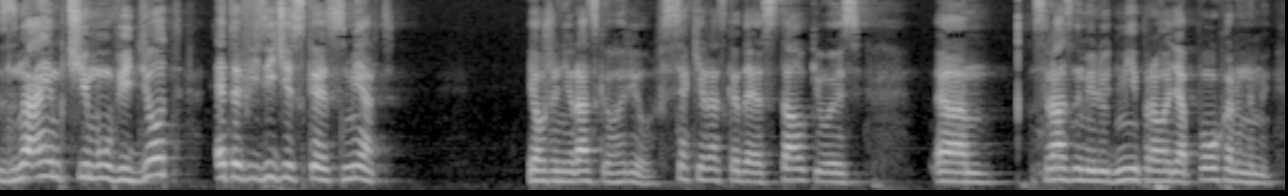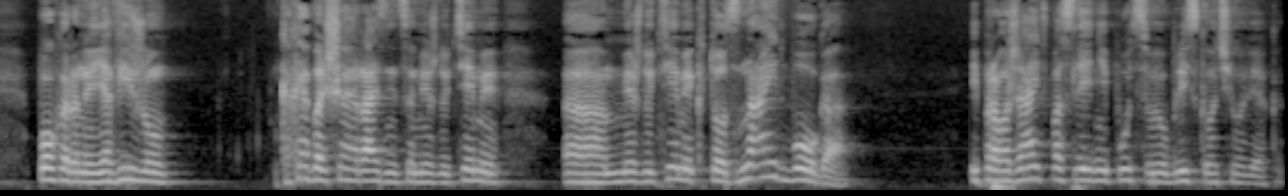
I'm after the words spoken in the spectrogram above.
знаем, к чему ведет эта физическая смерть. Я уже не раз говорил, всякий раз, когда я сталкиваюсь эм, с разными людьми, проводя похоронами, похороны, я вижу, какая большая разница между теми, э, между теми, кто знает Бога и провожает последний путь своего близкого человека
